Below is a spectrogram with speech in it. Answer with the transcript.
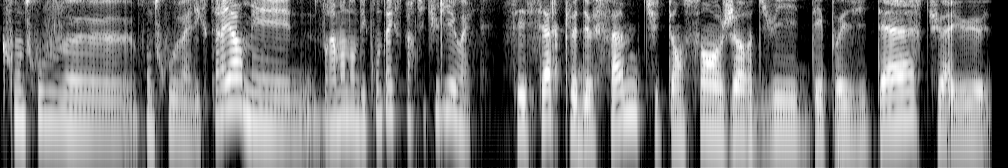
qu'on trouve, euh, qu'on trouve à l'extérieur, mais vraiment dans des contextes particuliers, ouais. Ces cercles de femmes, tu t'en sens aujourd'hui dépositaire Tu as eu,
